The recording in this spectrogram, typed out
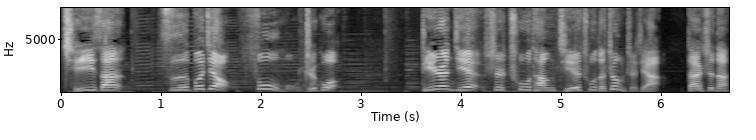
其三，子不教，父母之过。狄仁杰是初唐杰出的政治家，但是呢，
